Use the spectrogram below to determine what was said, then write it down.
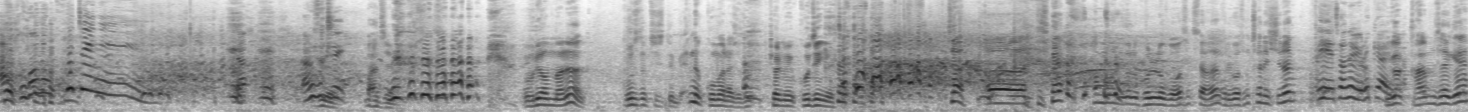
아, 그거는 코쟁이. 나- 남석 씨. 맞아요. 우리 엄마는 고스톱 치실 때 맨날 고만하셔서 별명이 고쟁이였어요. 자, 어, 이제 한번 이걸로 고르고 색상을 그리고 소찬희 씨는 예, 저는 이렇게 할래요. 이거 감색에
